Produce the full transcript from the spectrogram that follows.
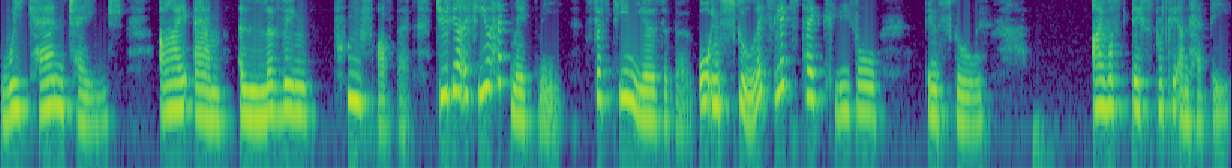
we can change. I am a living proof of that. Julia, if you had met me 15 years ago or in school, let's let's take Liezl in school. I was desperately unhappy.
